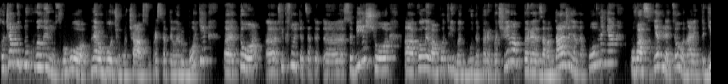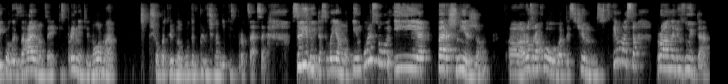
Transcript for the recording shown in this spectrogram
хоча б одну хвилину свого неробочого часу присвятили роботі, е, то е, фіксуйте це е, собі, що коли вам потрібен буде перепочинок, перезавантаження, наповнення, у вас є для цього навіть тоді, коли загально це якісь прийняті норми, що потрібно бути включеним в якісь процеси. Слідуйте своєму імпульсу, і перш ніж розраховуватись чимось з кимось, проаналізуйте,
